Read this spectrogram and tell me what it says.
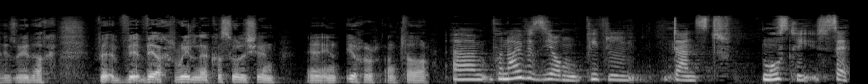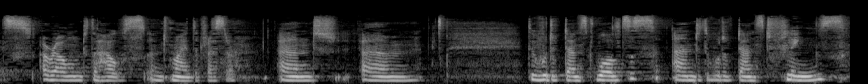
betárá. sin in an. Um, when I was young, people danced mostly sets around the house and mind the dresser. And um, they would have danced waltzes and they would have danced flings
